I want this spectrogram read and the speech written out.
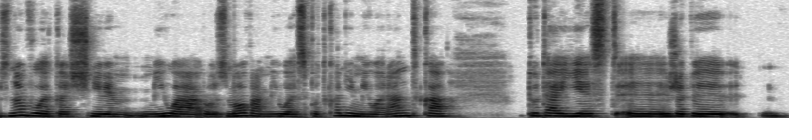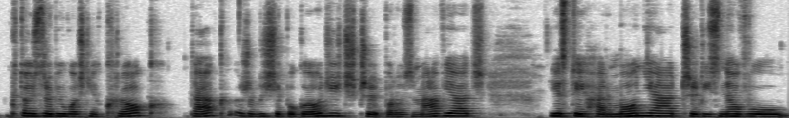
znowu jakaś, nie wiem, miła rozmowa, miłe spotkanie, miła randka. Tutaj jest, yy, żeby ktoś zrobił właśnie krok, tak, żeby się pogodzić czy porozmawiać. Jest tutaj harmonia, czyli znowu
